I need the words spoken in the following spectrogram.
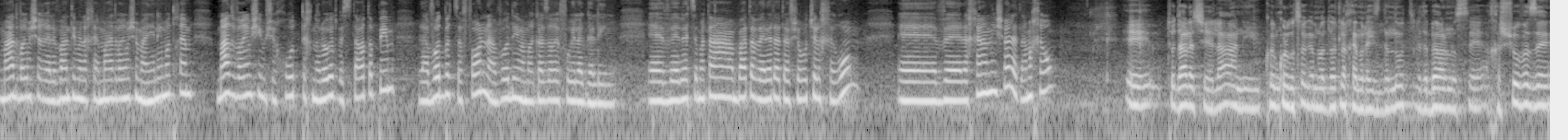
מה הדברים שרלוונטיים אליכם, מה הדברים שמעניינים אתכם, מה הדברים שימשכו טכנולוגיות וסטארט-אפים לעבוד בצפון, לעבוד עם המרכז הרפואי לגליל. ובעצם אתה באת והעלית את האפשרות של חירום, ולכן אני שואלת, למה חירום? תודה על השאלה, אני קודם כל רוצה גם להודות לכם על ההזדמנות לדבר על הנושא החשוב הזה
